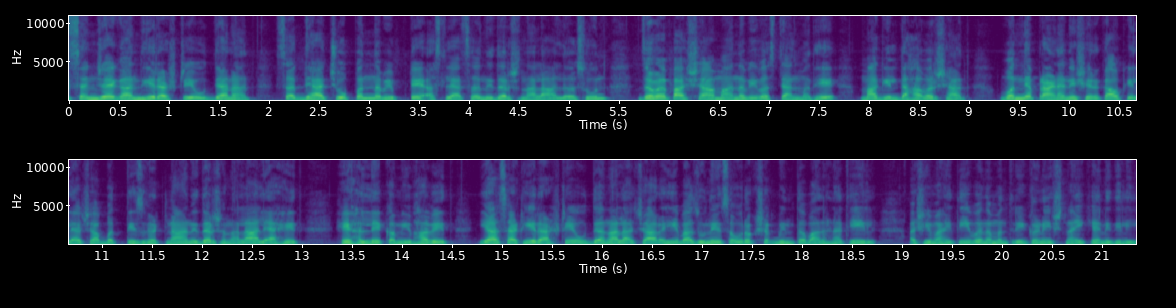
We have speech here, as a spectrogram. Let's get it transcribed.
संजय गांधी राष्ट्रीय उद्यानात सध्या चोपन्न बिबटे असल्याचं निदर्शनाला आलं असून जवळपासच्या मानवी वस्त्यांमध्ये मागील दहा वर्षात वन्य प्राण्यांनी शिरकाव केल्याच्या बत्तीस घटना निदर्शनाला आल्या आहेत. हे हल्ले कमी व्हावेत यासाठी राष्ट्रीय उद्यानाला चारही बाजूने संरक्षक भिंत बांधण्यात येईल अशी माहिती वनमंत्री गणेश नाईक यांनी दिली.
